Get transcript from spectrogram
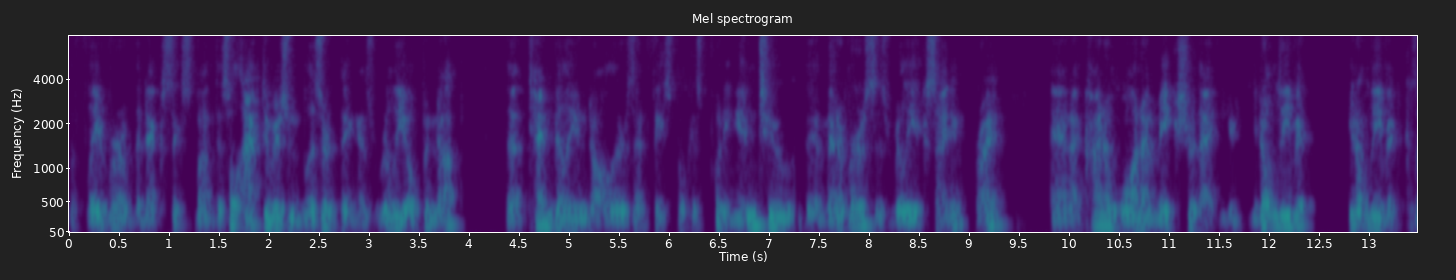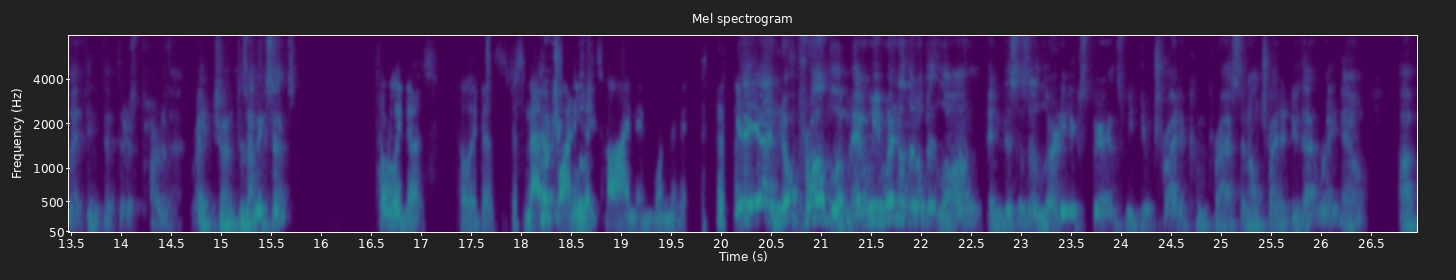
the flavor of the next six months, this whole Activision Blizzard thing has really opened up. The $10 billion that Facebook is putting into the metaverse is really exciting, right? And I kind of want to make sure that you, you don't leave it, you don't leave it because I think that there's part of that, right, John? Does that make sense? Totally does. Totally does. Just a matter of finding the time in one minute. yeah, yeah, no problem. And we went a little bit long, and this is a learning experience. We do try to compress, and I'll try to do that right now. Uh,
